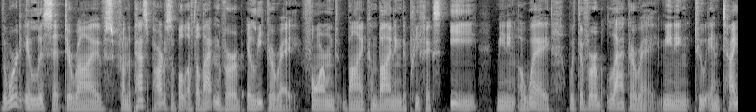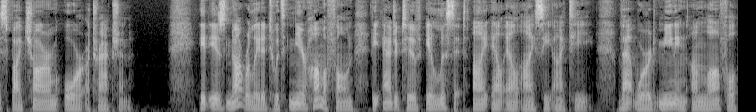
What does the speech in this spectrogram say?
The word elicit derives from the past participle of the Latin verb elicere, formed by combining the prefix e, meaning away, with the verb lacere, meaning to entice by charm or attraction. It is not related to its near homophone, the adjective illicit, I-L-L-I-C-I-T. That word, meaning unlawful,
